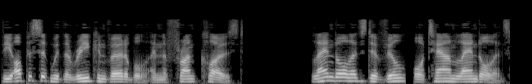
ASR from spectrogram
The opposite with the rear convertible and the front closed. Landaulettes de ville, or town landaulettes,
